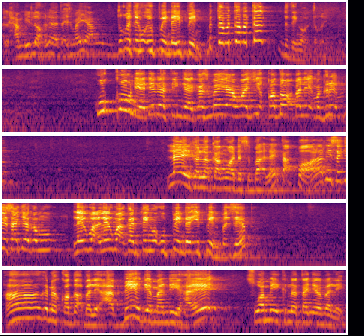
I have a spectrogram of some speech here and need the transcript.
Alhamdulillah lah tak semayang. Terus tengok Ipin dah Ipin. Betul betul betul. Dia tengok terus. Hukum dia dia dah tinggalkan semayang. Wajib qadak balik maghrib tu. Lain kalau kamu ada sebab lain Tak apalah. Ni saja-saja kamu Lewat-lewatkan tengok Upin dan Ipin. Buat siapa? Ah, kena qadak balik. Habis dia mandi. Haid Suami kena tanya balik.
